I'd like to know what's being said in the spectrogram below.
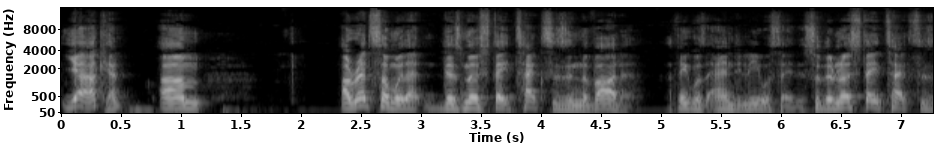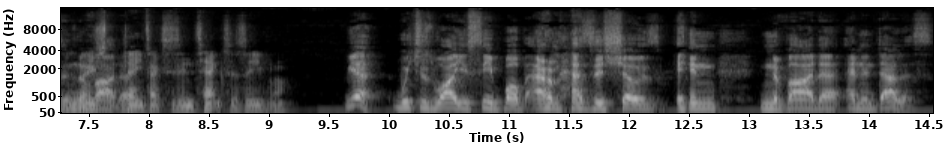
Yeah, I can. Um, I read somewhere that there's no state taxes in Nevada. I think it was Andy Lee was saying this. So there are no state taxes in No Nevada. state taxes in Texas either. Yeah, which is why you see Bob Arum has his shows in Nevada and in Dallas.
